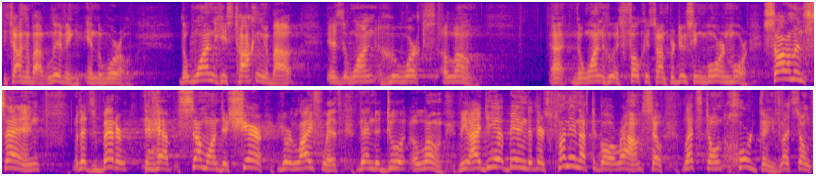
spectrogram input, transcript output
he's talking about living in the world. The one he's talking about is the one who works alone, uh, the one who is focused on producing more and more. Solomon's saying that it's better to have someone to share your life with than to do it alone. The idea being that there's plenty enough to go around, so let's don't hoard things. Let's don't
